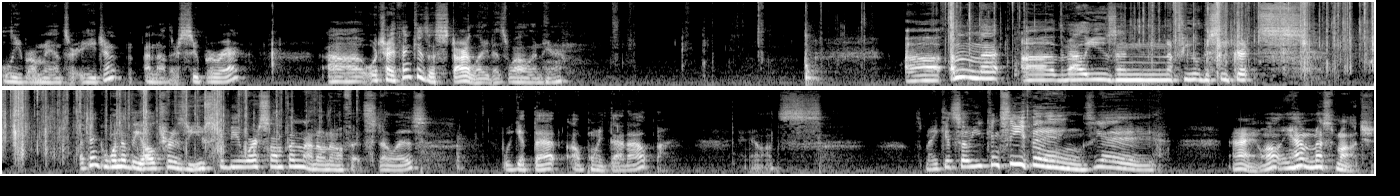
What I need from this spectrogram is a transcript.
Libromancer Agent, another super rare. Uh, which I think is a Starlight as well in here. Uh, other than that, uh, the values and a few of the secrets I think one of the Ultras used to be worth something. I don't know if it still is. If we get that, I'll point that out. And let's, let's make it so you can see things. Yay. Alright, well, you haven't missed much.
